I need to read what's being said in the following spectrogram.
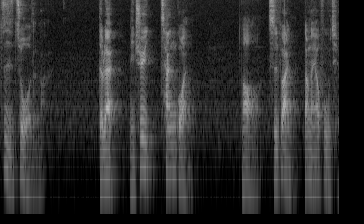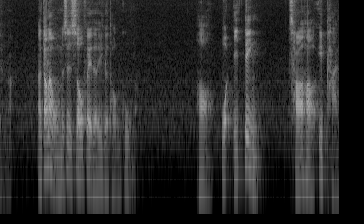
制作的嘛，对不对？你去餐馆。哦，吃饭当然要付钱嘛。那当然，我们是收费的一个投顾嘛。哦，我一定炒好一盘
